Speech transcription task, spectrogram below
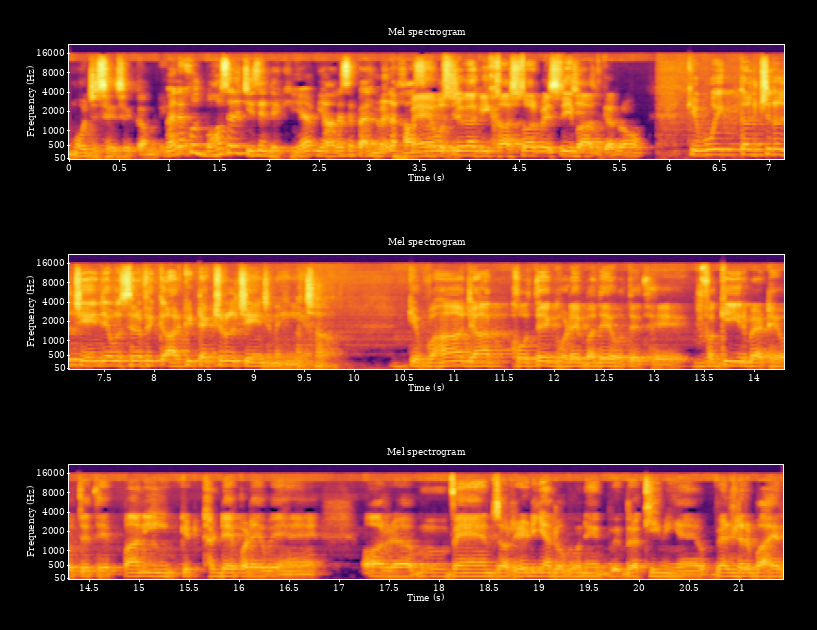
मोजसे से कम नहीं। मैंने खुद बहुत सारी चीज़ें देखी हैं अभी आने से पहले मैंने खास मैं उस जगह की खास तौर पे इसलिए बात कर रहा हूँ कि वो एक कल्चरल चेंज है वो सिर्फ़ एक आर्किटेक्चरल चेंज नहीं है। अच्छा। कि वहाँ जहाँ खोते घोड़े बधे होते थे फकीर बैठे होते थे पानी के खड्डे पड़े हुए हैं और वैन्स और रेडियाँ लोगों ने रखी हुई हैं वेल्डर बाहर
